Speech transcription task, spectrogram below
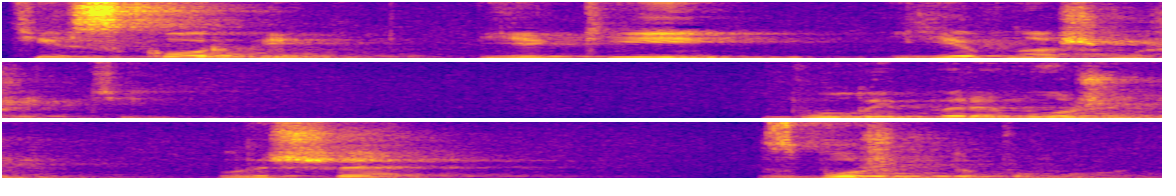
ті скорбі, які є в нашому житті, були переможені лише з Божою допомогою,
